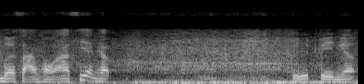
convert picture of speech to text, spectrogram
เบอร์สามของอาเซียนครับฟิลิปปินส์ครับ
